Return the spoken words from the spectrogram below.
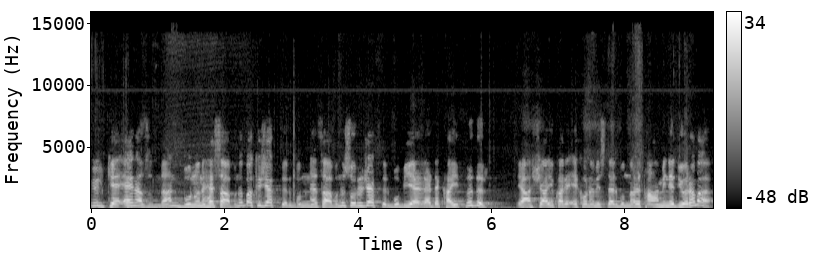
Ülke en azından bunun hesabını bakacaktır. Bunun hesabını soracaktır. Bu bir yerlerde kayıtlıdır. Ya aşağı yukarı ekonomistler bunları tahmin ediyor ama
